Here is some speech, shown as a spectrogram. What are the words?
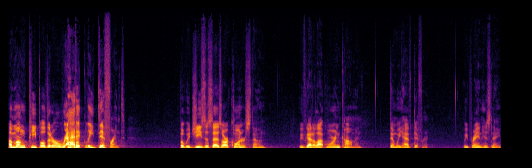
among people that are radically different. But with Jesus as our cornerstone, we've got a lot more in common than we have different. We pray in his name.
